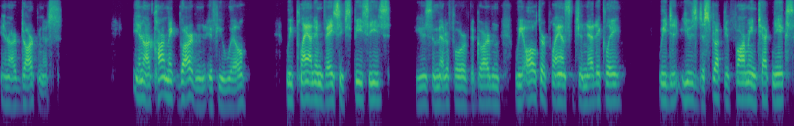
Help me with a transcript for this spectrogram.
in our darkness. In our karmic garden, if you will, we plant invasive species, use the metaphor of the garden. We alter plants genetically. We use destructive farming techniques.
